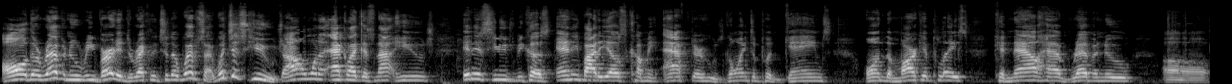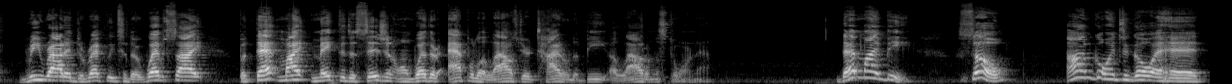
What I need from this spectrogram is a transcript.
all their revenue reverted directly to their website, which is huge. I don't want to act like it's not huge. It is huge because anybody else coming after who's going to put games on the marketplace can now have revenue uh, rerouted directly to their website. But that might make the decision on whether Apple allows your title to be allowed on the store now. That might be. So I'm going to go ahead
